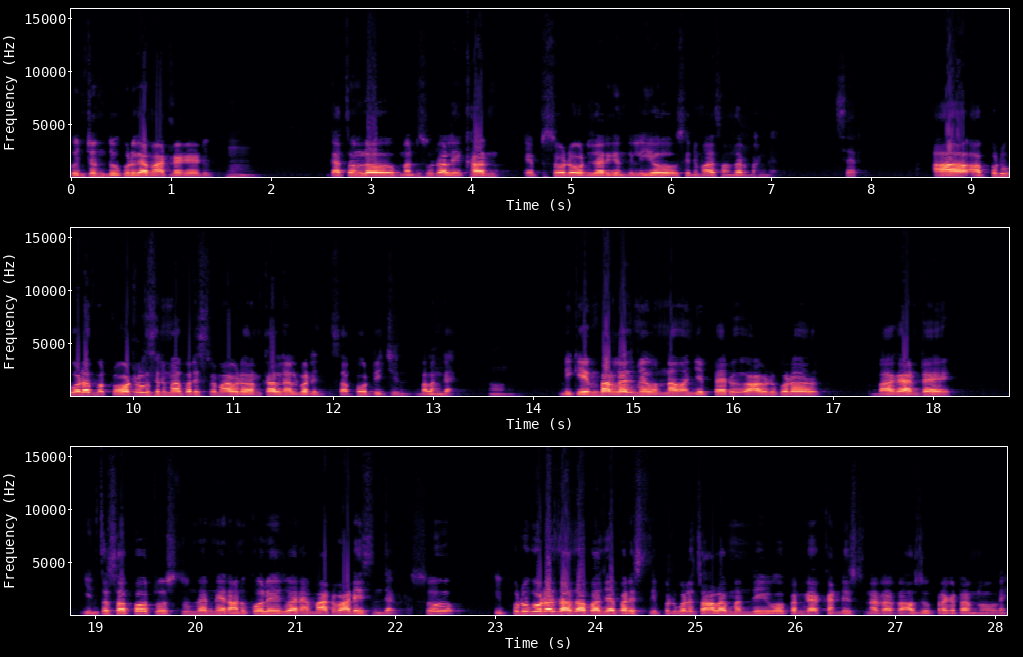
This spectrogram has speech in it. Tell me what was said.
కొంచెం దూకుడుగా మాట్లాడాడు. గతంలో మన్సూర్ అలీ ఖాన్ ఎపిసోడ్ ఒకటి జరిగింది లియో సినిమా సందర్భంగా. సార్. ఆ అప్పుడు కూడా టోటల్ సినిమా పరిశ్రమ ఆవిడ వెనకాల నిలబడింది సపోర్ట్ ఇచ్చింది బలంగా. మీకేం పర్లేదు మేము ఉన్నామని చెప్పారు. ఆవిడ కూడా బాగా అంటే ఇంత సపోర్ట్ వస్తుందని నేను అనుకోలేదు అనే మాట వాడేసింది ఆవిడ. సో ఇప్పుడు కూడా దాదాపు అదే పరిస్థితి. ఇప్పుడు కూడా చాలా మంది ఓపెన్గా ఖండిస్తున్నారు ఆ రాజు ప్రకటనలని.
